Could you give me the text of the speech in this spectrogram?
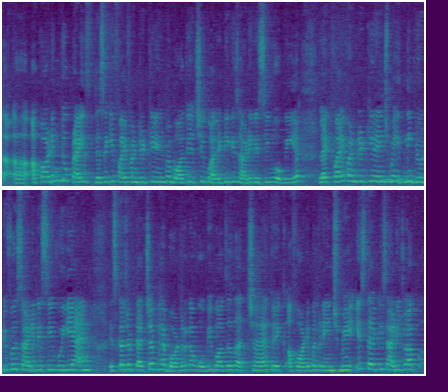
according to price जैसे कि 500 की रेंज में बहुत ही अच्छी क्वालिटी की साड़ी रिसीव हो गई है। लाइक like 500 की रेंज में इतनी ब्यूटीफुल साड़ी रिसीव हुई है एंड इसका जो टचअप है बॉर्डर का, वो भी बहुत ज़्यादा अच्छा है। तो एक अफोर्डेबल रेंज में इस टाइप की साड़ी जो आप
